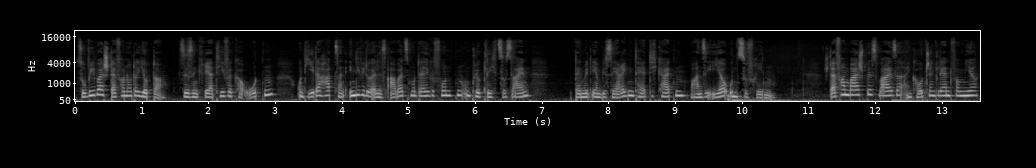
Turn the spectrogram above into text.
So wie bei Stefan oder Jutta. Sie sind kreative Chaoten und jeder hat sein individuelles Arbeitsmodell gefunden, um glücklich zu sein, denn mit ihren bisherigen Tätigkeiten waren sie eher unzufrieden. Stefan beispielsweise, ein Coaching-Klient von mir,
